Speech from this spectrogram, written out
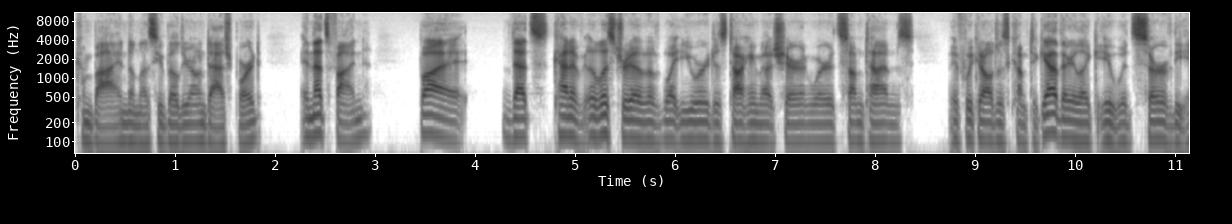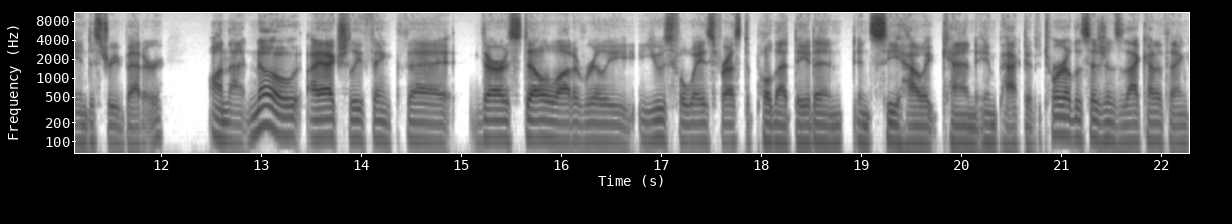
combined unless you build your own dashboard, and that's fine. But that's kind of illustrative of what you were just talking about, Sharon, where it's sometimes if we could all just come together, like it would serve the industry better. On that note, I actually think that there are still a lot of really useful ways for us to pull that data and, and see how it can impact editorial decisions and that kind of thing.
